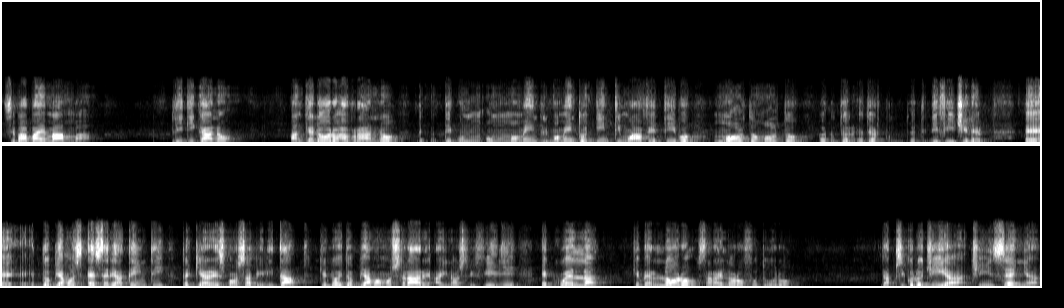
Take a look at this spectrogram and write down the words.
Se papà e mamma litigano, anche loro avranno un, un momento, il momento intimo, affettivo molto, molto eh, difficile. Eh, dobbiamo essere attenti perché la responsabilità che noi dobbiamo mostrare ai nostri figli è quella che per loro sarà il loro futuro. La psicologia ci insegna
